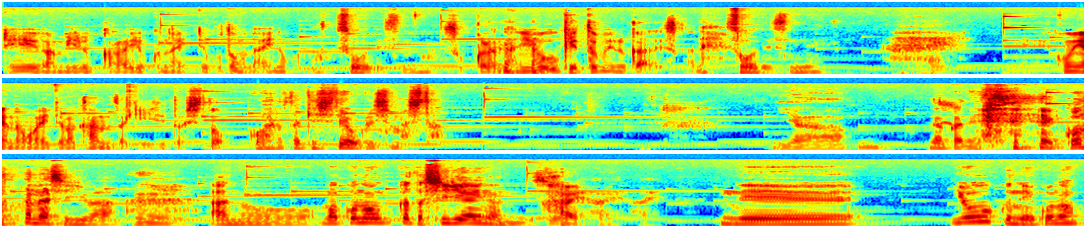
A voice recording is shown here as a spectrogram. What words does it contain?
霊が見るから良くないっていうこともないのかな。そうですね。そこから何を受け止めるかですかね。そうですね。はい。今夜のお相手は神崎秀俊と、小原武史でお送りしました。いやー、なんかね、この話は、うん。あのーまあ、この方知り合いなんですよ。はいはいはい。で、よーくね、この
